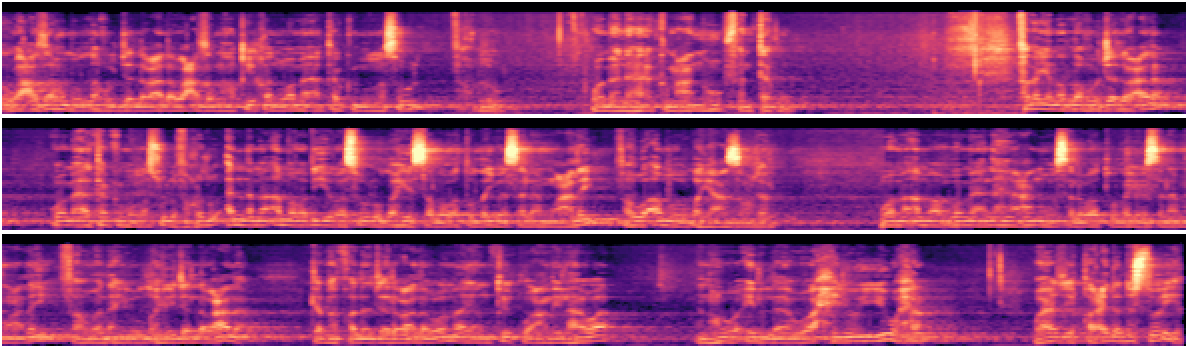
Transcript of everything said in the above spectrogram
وعظهم الله جل وعلا وعظا حقيقا وما أتاكم الرسول فخذوه وما نهاكم عنه فانتهوا. فبين الله جل وعلا وما أتاكم الرسول فخذوه أن ما أمر به رسول الله صلوات الله وسلامه عليه فهو أمر الله عز وجل. وما, أمر وما نهى عنه صلوات الله وسلامه عليه فهو نهي الله جل وعلا. كما قال جل وعلا وما ينطق عن الهوى إن هو إلا وحي يوحى. وهذه قاعدة دستورية.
